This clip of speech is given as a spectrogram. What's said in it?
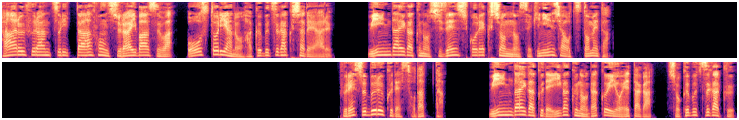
カール・フランツ・リッター・フォン・シュライバースは、オーストリアの博物学者である。ウィーン大学の自然史コレクションの責任者を務めた。プレスブルクで育った。ウィーン大学で医学の学位を得たが、植物学、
